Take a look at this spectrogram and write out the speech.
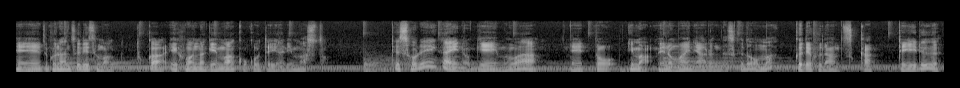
えー、グランツーリスモとか F1 のゲームはここでやりますと。で、それ以外のゲームは、えっ、と、今目の前にあるんですけど、Mac で普段使っている、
